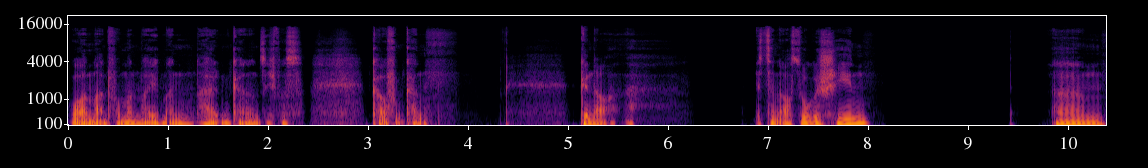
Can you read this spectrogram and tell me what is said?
Walmart, wo man mal eben anhalten kann und sich was kaufen kann. Genau. Ist dann auch so geschehen. Ähm,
